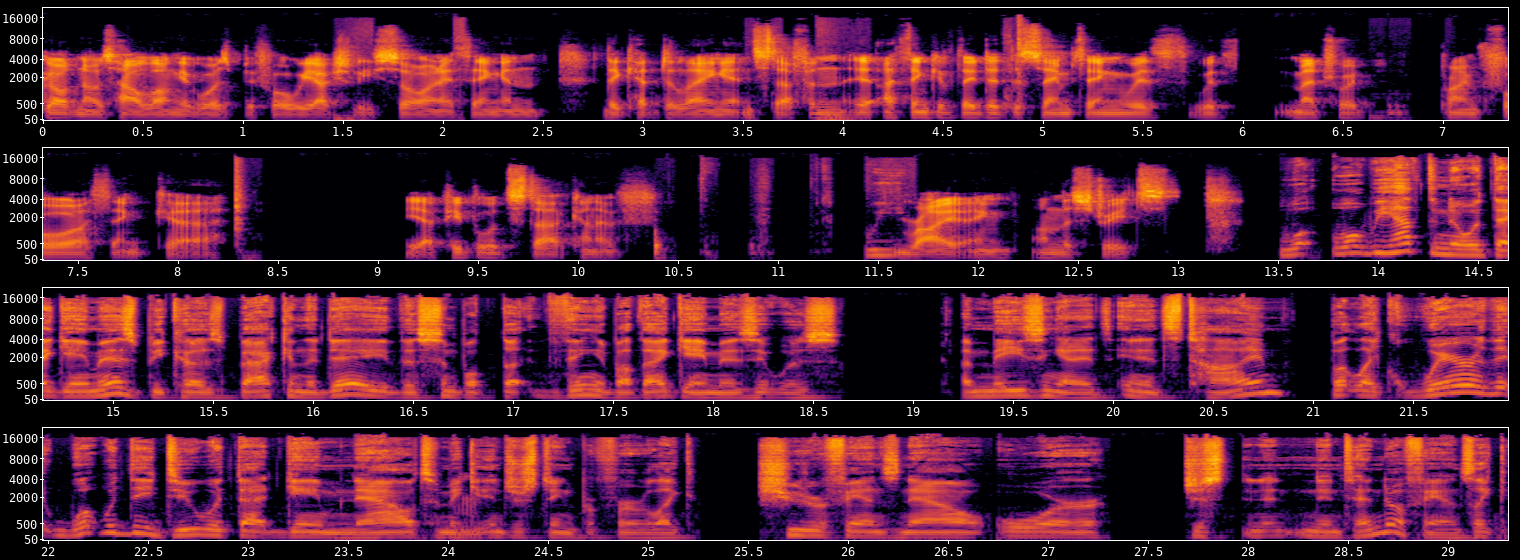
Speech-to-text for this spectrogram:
God knows how long it was before we actually saw anything, and they kept delaying it and stuff. And it, I think if they did the same thing with with Metroid Prime Four, I think uh, yeah, people would start kind of We rioting on the streets. Well, well, we have to know what that game is because back in the day, the simple th- thing about that game is it was amazing at its in its time. But like, where are they? What would they do with that game now to make it mm. interesting for like shooter fans now or just N- Nintendo fans? Like,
